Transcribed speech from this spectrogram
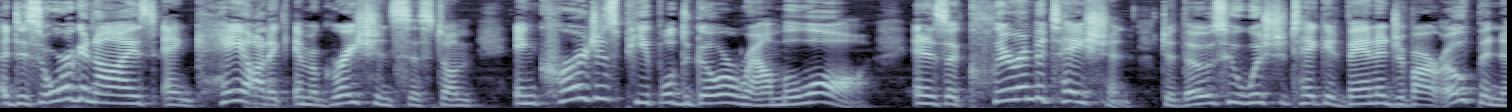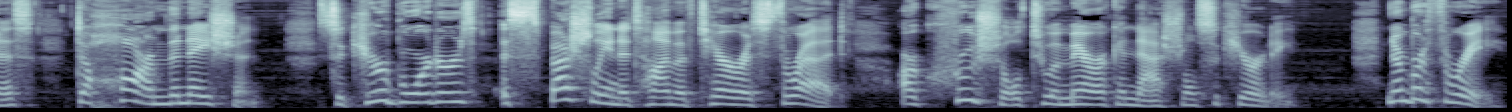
A disorganized and chaotic immigration system encourages people to go around the law and is a clear invitation to those who wish to take advantage of our openness to harm the nation. Secure borders, especially in a time of terrorist threat, are crucial to American national security. Number three,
